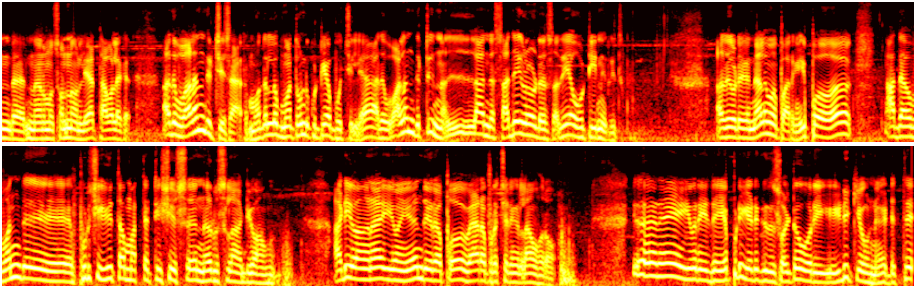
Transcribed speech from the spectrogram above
அந்த நம்ம சொன்னோம் இல்லையா தவளை அது வளர்ந்துச்சு சார். முதல்ல மொத்தோண்டு குட்டியாக போச்சு இல்லையா? அது வளர்ந்துட்டு நல்லா அந்த சதைகளோட சதையாக ஒட்டின்னு இருக்குது அதோடைய நிலைமை பாருங்கள் இப்போது அதை வந்து பிடிச்சி இழுத்தா மற்ற டிஷ்யூஸு நர்வ்ஸ்லாம் அடி வாங்கும். அடி வாங்கினா இவன் ஏந்துக்கிறப்போ வேறு பிரச்சனைகள்லாம் வரும். இவனே இவர் இதை எப்படி எடுக்குது சொல்லிட்டு ஒரு இடுக்கி ஒன்று எடுத்து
